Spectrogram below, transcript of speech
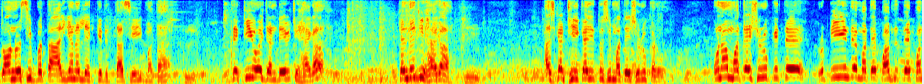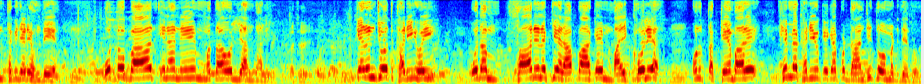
ਤੁਹਾਨੂੰ ਅਸੀਂ ਬਤਾਰੀਆਂ ਨੇ ਲਿਖ ਕੇ ਦਿੱਤਾ ਸੀ ਮਤਾ। ਤੇ ਕੀ ਉਹ ਏਜੰਡੇ ਵਿੱਚ ਹੈਗਾ? ਕਹਿੰਦੇ ਜੀ ਹੈਗਾ। ਅਸੀਂ ਕਿਹਾ ਠੀਕ ਹੈ ਜੀ ਤੁਸੀਂ ਮਤੇ ਸ਼ੁਰੂ ਕਰੋ। ਉਹਨਾਂ ਮਤੇ ਸ਼ੁਰੂ ਕੀਤੇ ਰੂਟੀਨ ਦੇ ਮਤੇ ਪੜ੍ਹ ਦਿੱਤੇ ਪੰਥਕ ਜਿਹੜੇ ਹੁੰਦੇ ਆ। ਉਸ ਤੋਂ ਬਾਅਦ ਇਹਨਾਂ ਨੇ ਮਤਾ ਉਹ ਲਿਆਂਦਾ ਨਹੀਂ। ਅੱਛਾ ਜੀ। ਕਿਰਨਜੋਤ ਖੜੀ ਹੋਈ ਉਹਦਾ ਸਾਰਿਆਂ ਨੇ ਘੇਰਾ ਪਾ ਕੇ ਮਾਈਕ ਖੋਲਿਆ ਉਹਨੂੰ ਧੱਕੇ ਮਾਰੇ। ਫਿਰ ਮੈਂ ਖੜੀ ਹੋ ਕੇ ਕਿਹਾ ਪ੍ਰਧਾਨ ਜੀ 2 ਮਿੰਟ ਦੇ ਦਿਓ।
